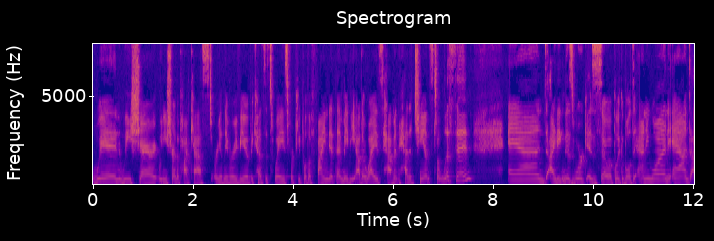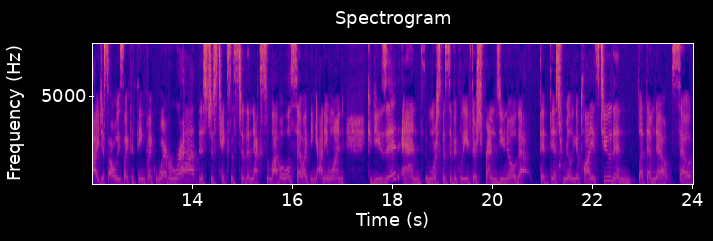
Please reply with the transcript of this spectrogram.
when we share when you share the podcast or you leave a review because it's ways for people to find it that maybe otherwise haven't had a chance to listen and i think this work is so applicable to anyone and i just always like to think like wherever we're at this just takes us to the next level so i think anyone could use it and more specifically if there's friends you know that that this really applies to, then let them know. So,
